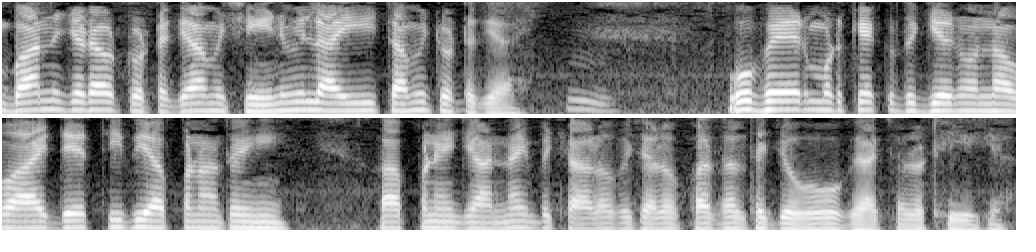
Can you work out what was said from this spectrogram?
ਬੰਨ ਜਿਹੜਾ ਉਹ ਟੁੱਟ ਗਿਆ ਮਸ਼ੀਨ ਵੀ ਲਾਈ ਤਾਂ ਵੀ ਟੁੱਟ ਗਿਆ ਉਹ ਫੇਰ ਮੁੜ ਕੇ ਇੱਕ ਦੂਜੇ ਨੂੰ ਉਹਨਾਂ ਆਵਾਜ਼ ਦੇਤੀ ਵੀ ਆਪਣਾ ਤੁਸੀਂ ਆਪਣੇ ਜਾਨਾਂ ਹੀ ਬਚਾ ਲਓ ਵੀ ਚਲੋ ਫਸਲ ਤੇ ਜੋ ਹੋ ਗਿਆ ਚਲੋ ਠੀਕ ਹੈ।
